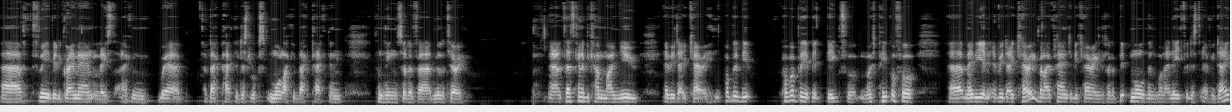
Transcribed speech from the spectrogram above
uh, for me to be the grey man, at least I can wear a backpack that just looks more like a backpack than something sort of uh, military. That's going to become my new everyday carry. Probably be probably a bit big for most people for uh, maybe an everyday carry, but I plan to be carrying sort of a bit more than what I need for just every day.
